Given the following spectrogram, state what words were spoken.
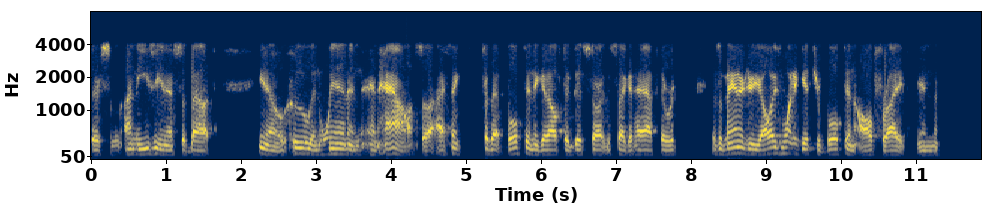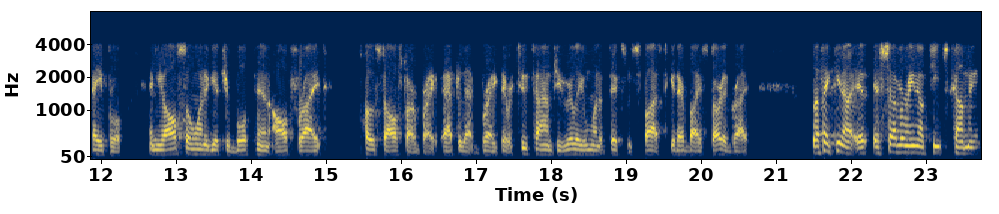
There's some uneasiness about you know who and when and and how. So I think for that bullpen to get off to a good start in the second half, there were as a manager you always want to get your bullpen off right in April, and you also want to get your bullpen off right post All Star break. After that break, there were two times you really want to pick some spots to get everybody started right. So I think you know if, if Severino keeps coming,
